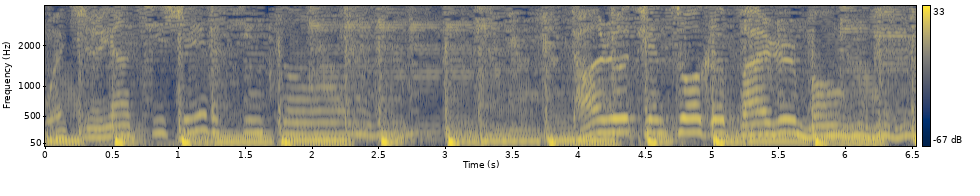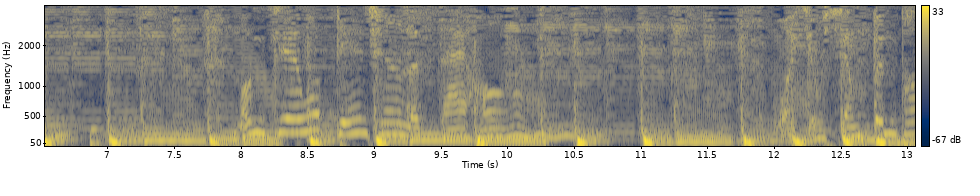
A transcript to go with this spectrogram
我只要汽水的轻松。大热天做个白日梦，梦见我变成了彩虹。我有想奔跑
